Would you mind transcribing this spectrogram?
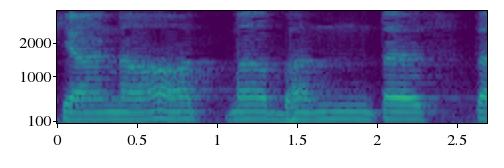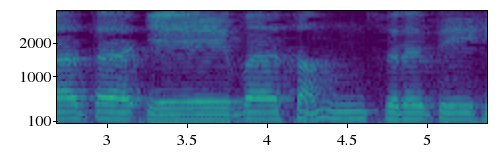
ह्यनात्मभन्तस्तत एव संसृतिः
